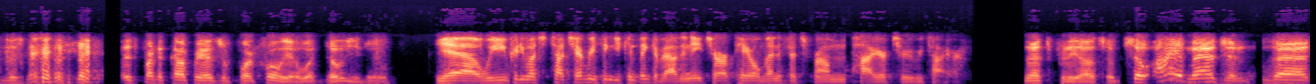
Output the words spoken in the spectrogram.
it's part of comprehensive portfolio. What don't you do? Yeah, we pretty much touch everything you can think about in HR payroll benefits from hire to retire. That's pretty awesome. So I imagine that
